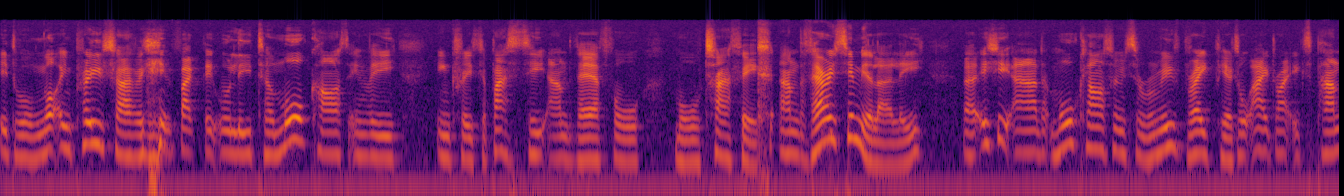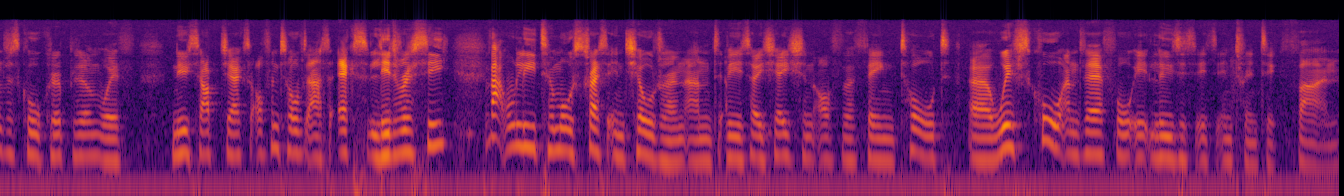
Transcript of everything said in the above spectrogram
it will not improve traffic. In fact, it will lead to more cars in the increased capacity and therefore more traffic. And very similarly, uh, if you add more classrooms to remove break periods or outright expand the school curriculum with new subjects, often taught as X literacy. That will lead to more stress in children and the association of the thing taught uh, with school, and therefore it loses its intrinsic fun.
